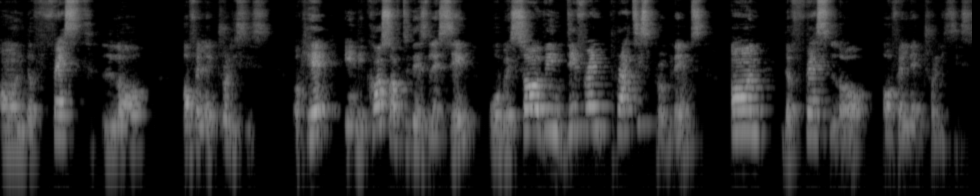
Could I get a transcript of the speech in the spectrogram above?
on the first law of electrolysis. Okay, in the course of today's lesson, we'll be solving different practice problems on the first law of electrolysis.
